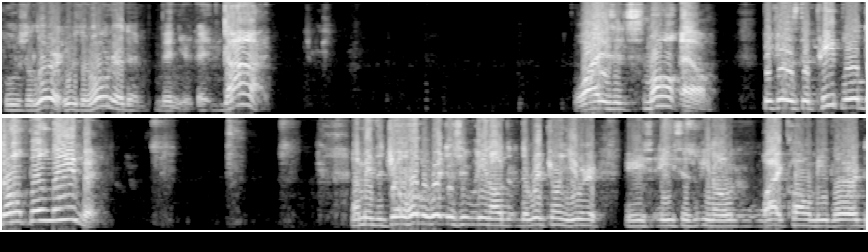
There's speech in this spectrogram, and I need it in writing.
who's the Lord? Who's the owner of the vineyard? Eh, God. Why is it small l? Because the people don't believe it. I mean, the Jehovah Witness, you know, the, the rich on you, he, he says, you know, why call me Lord?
